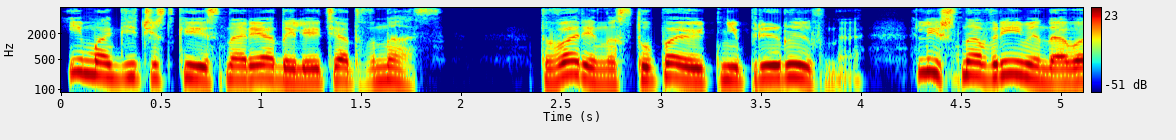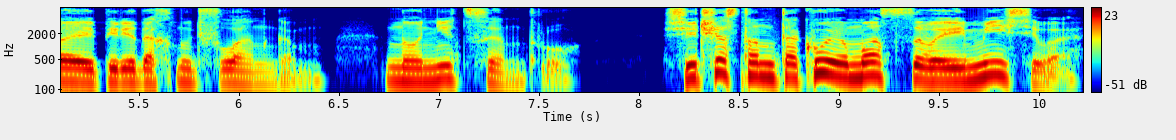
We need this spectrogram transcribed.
и магические снаряды летят в нас. Твари наступают непрерывно, лишь на время давая передохнуть флангом, но не центру. Сейчас там такое массовое месиво.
